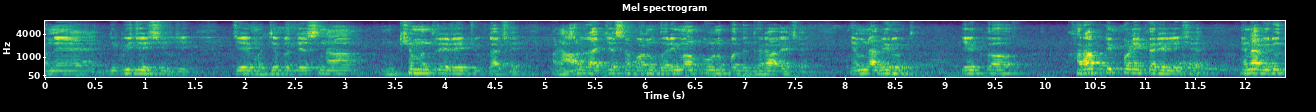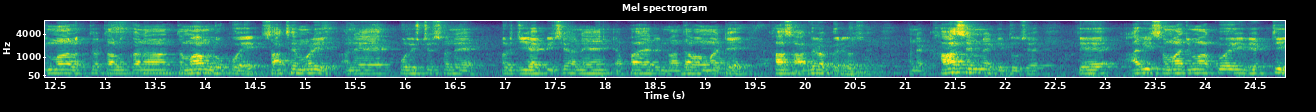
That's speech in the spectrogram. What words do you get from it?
અને દિગ્વિજયસિંહજી, જે મધ્યપ્રદેશના મુખ્યમંત્રી રહી ચૂક્યા છે અને હાલ રાજ્યસભાનું ગરિમાપૂર્ણ પદ ધરાવે છે. એમના વિરુદ્ધ એક ખરાબ ટિપ્પણી કરેલી છે. એના વિરુદ્ધમાં લખતર તાલુકાના તમામ લોકોએ સાથે મળી અને પોલીસ સ્ટેશને અરજી આપી છે અને એફઆઈઆર નોંધાવવા માટે ખાસ આગ્રહ કર્યો છે. અને ખાસ એમણે કીધું છે કે આવી સમાજમાં કોઈ વ્યક્તિ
